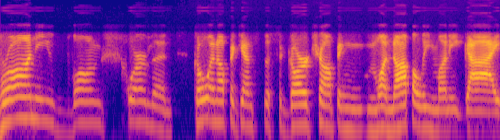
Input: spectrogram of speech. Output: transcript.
brawny longshoremen going up against the cigar chomping monopoly money guy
